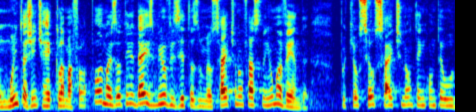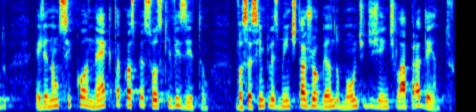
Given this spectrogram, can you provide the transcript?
muita gente reclama, fala, pô, mas eu tenho 10 mil visitas no meu site e não faço nenhuma venda. Porque o seu site não tem conteúdo. Ele não se conecta com as pessoas que visitam. Você simplesmente está jogando um monte de gente lá para dentro.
